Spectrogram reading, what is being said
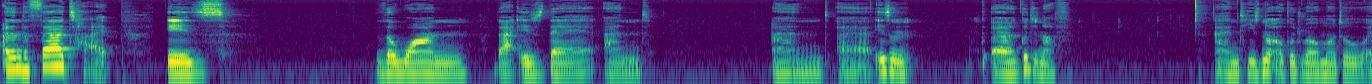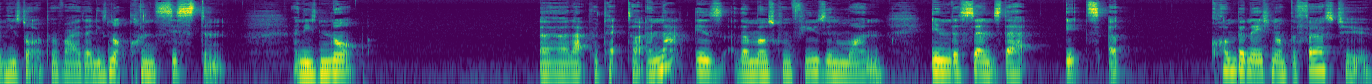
And then the third type is the one that is there and and uh, isn't uh, good enough. And he's not a good role model, and he's not a provider, and he's not consistent, and he's not uh, that protector. And that is the most confusing one in the sense that it's a combination of the first two.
